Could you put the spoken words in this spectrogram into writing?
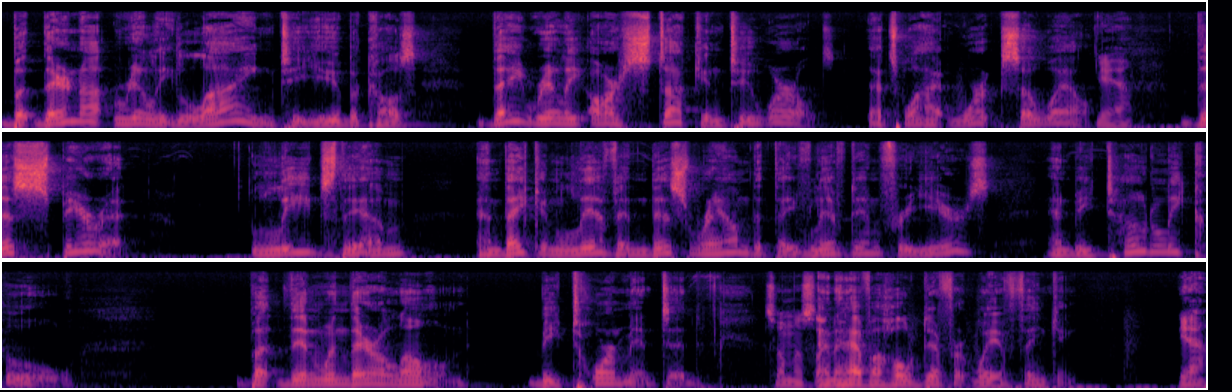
But they're not really lying to you because they really are stuck in two worlds. That's why it works so well. Yeah. This spirit leads them, and they can live in this realm that they've lived in for years and be totally cool. But then when they're alone, be tormented It's almost like and have a whole different way of thinking. yeah,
